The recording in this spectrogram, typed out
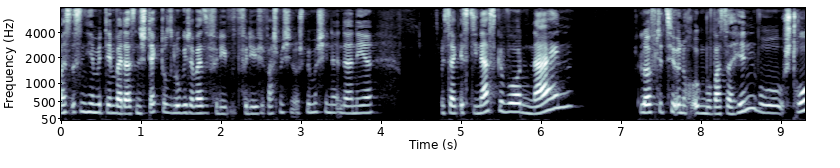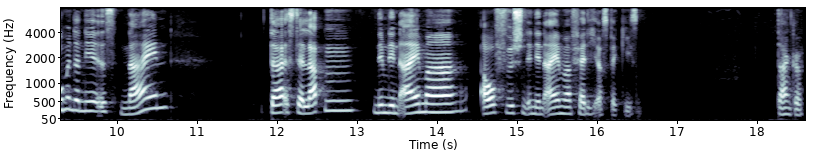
Was ist denn hier mit dem, weil da ist eine Steckdose logischerweise für die, für die Waschmaschine oder Spülmaschine in der Nähe. Ich sage, ist die nass geworden? Nein. Läuft jetzt hier noch irgendwo Wasser hin, wo Strom in der Nähe ist? Nein. Da ist der Lappen, nimm den Eimer, aufwischen in den Eimer, fertig aufs weggießen. Danke.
